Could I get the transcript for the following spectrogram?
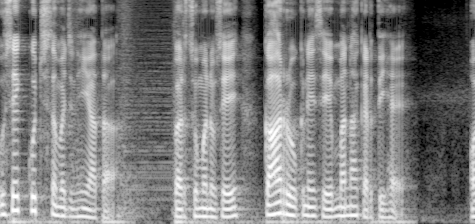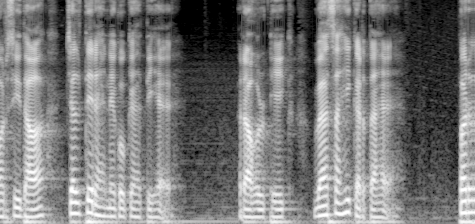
उसे कुछ समझ नहीं आता, पर सुमन उसे कार रोकने से मना करती है और सीधा चलते रहने को कहती है। राहुल ठीक वैसा ही करता है। पर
